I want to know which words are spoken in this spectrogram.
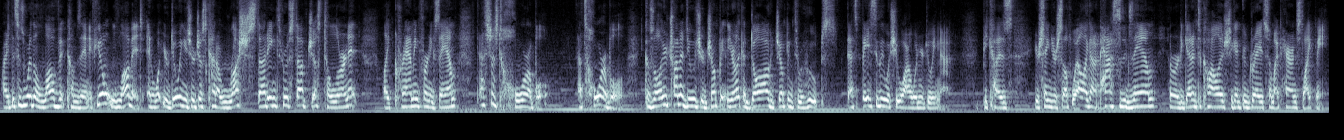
Right? This is where the love it comes in. If you don't love it and what you're doing is you're just kind of rush studying through stuff just to learn it, like cramming for an exam, that's just horrible. That's horrible because all you're trying to do is you're jumping, you're like a dog jumping through hoops. That's basically what you are when you're doing that. Because you're saying to yourself, well, I got to pass this exam in order to get into college, to get good grades so my parents like me.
